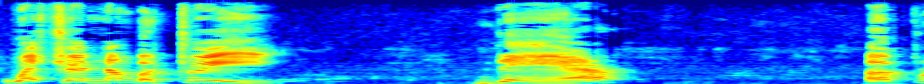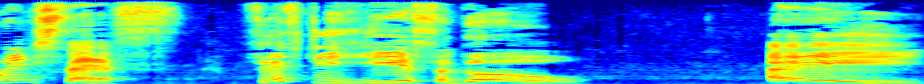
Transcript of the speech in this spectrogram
Question number three. There a princess 50 years ago. A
